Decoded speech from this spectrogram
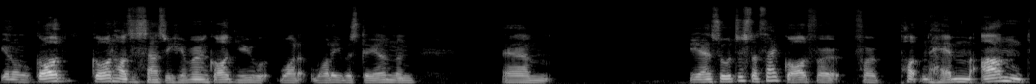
you know, God God has a sense of humor, and God knew what what He was doing, and um, yeah. So just I thank God for for putting him and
